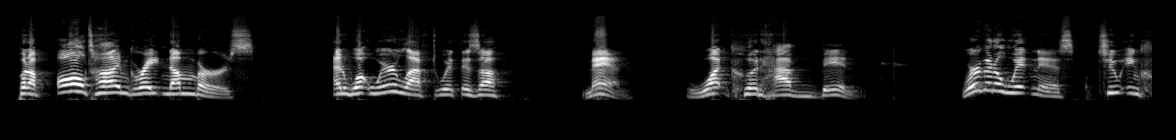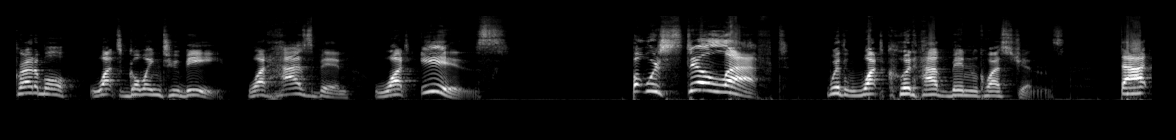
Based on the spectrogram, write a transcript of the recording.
put up all time great numbers and what we're left with is a man, what could have been? We're going to witness two incredible what's going to be, what has been, what is. But we're still left with what could have been questions. That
